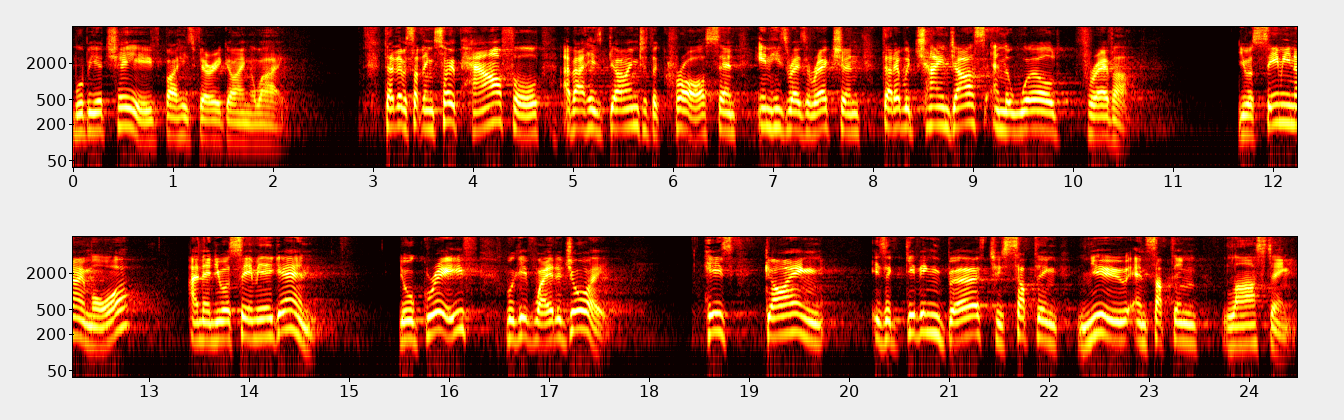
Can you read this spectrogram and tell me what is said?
will be achieved by his very going away. That there was something so powerful about his going to the cross and in his resurrection that it would change us and the world forever. You will see me no more, and then you will see me again. Your grief will give way to joy. His going is a giving birth to something new and something lasting.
